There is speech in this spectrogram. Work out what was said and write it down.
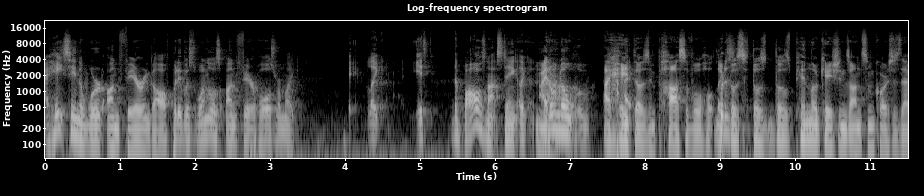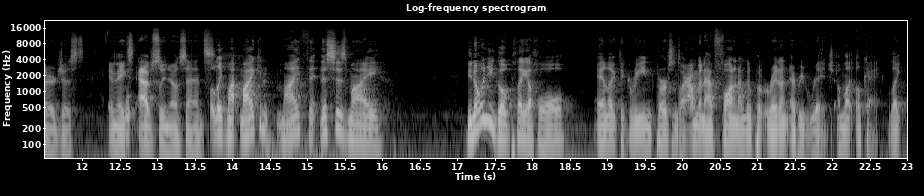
I hate saying the word unfair in golf, but it was one of those unfair holes where I'm like, eh, like it's the ball's not staying. Like I don't know. I hate those impossible, like those those those pin locations on some courses that are just. It makes absolutely no sense. like my my can my th- this is my you know when you go play a hole and like the green person's like i'm gonna have fun and i'm gonna put it right on every ridge i'm like okay like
